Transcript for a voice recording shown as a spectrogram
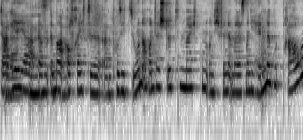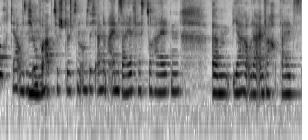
da Oder wir ja ähm, immer aufrechte ähm, Positionen auch unterstützen möchten und ich finde immer, dass man die Hände gut braucht, ja, um sich irgendwo abzustützen, um sich an einem Seil festzuhalten. Ähm, ja, oder einfach, weil es,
